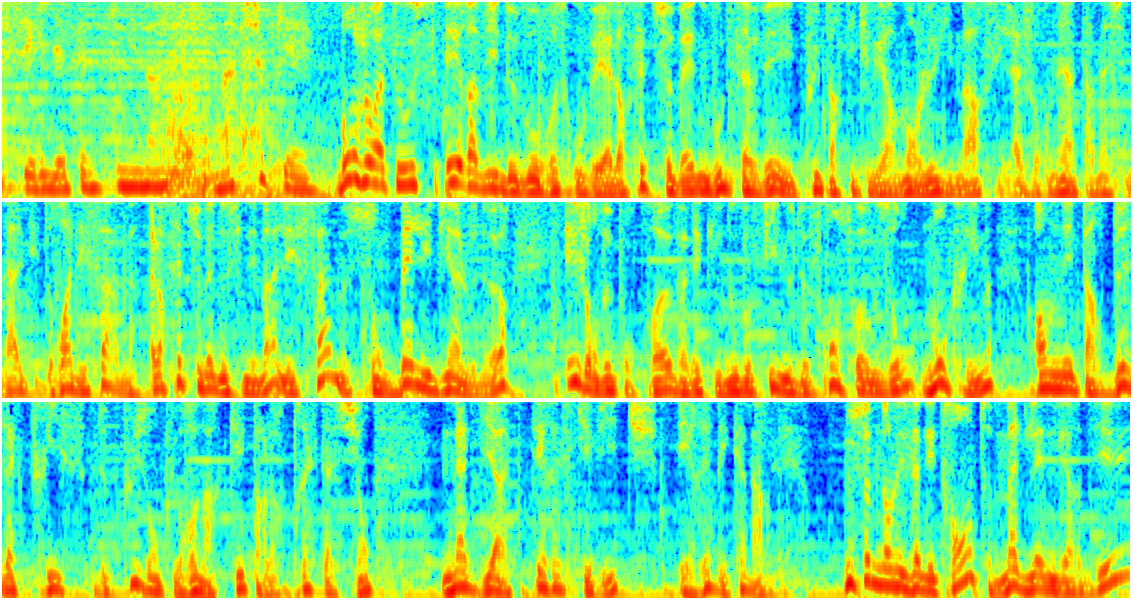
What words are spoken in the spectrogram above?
Chérie FM Cinéma, Marc Choquet. Bonjour à tous et ravi de vous retrouver. Alors cette semaine, vous le savez, et plus particulièrement le 8 mars, c'est la journée internationale des droits des femmes. Alors cette semaine au cinéma, les femmes sont bel et bien à l'honneur et j'en veux pour preuve avec le nouveau film de François Ozon, Mon crime, emmené par deux actrices de plus en plus remarquées par leurs prestations, Nadia Tereskiewicz et Rebecca Marder. Nous sommes dans les années 30, Madeleine Verdier,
